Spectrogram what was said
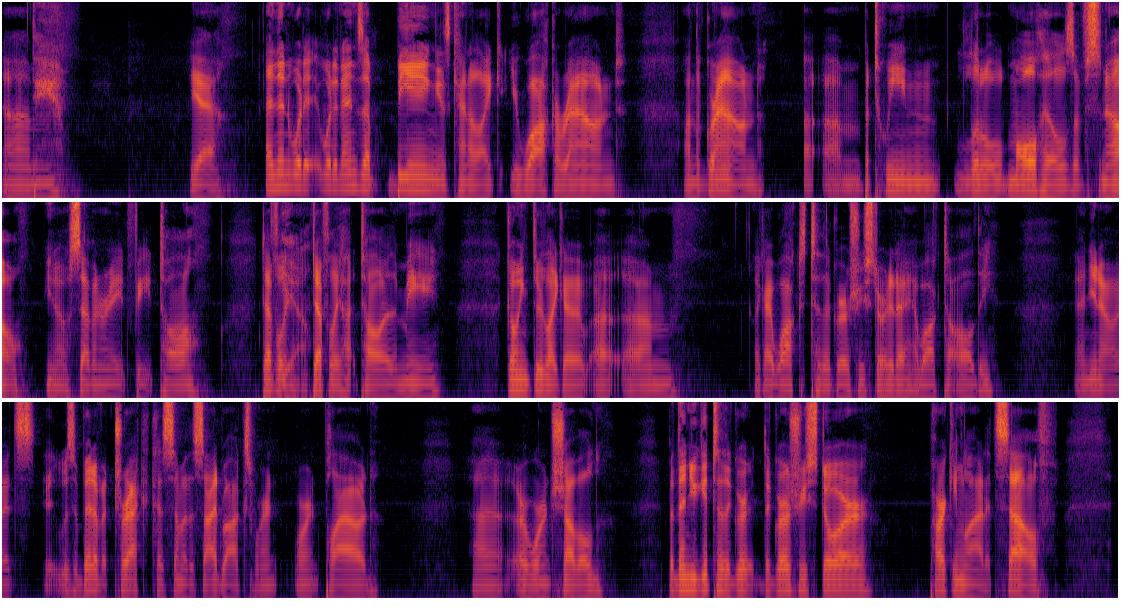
Um, Damn. Yeah, and then what it what it ends up being is kind of like you walk around on the ground uh, um, between little molehills of snow. You know, seven or eight feet tall. Definitely, Yeah. definitely taller than me. Going through like a, a um, like I walked to the grocery store today. I walked to Aldi, and you know it's it was a bit of a trek because some of the sidewalks weren't weren't plowed uh, or weren't shoveled. But then you get to the gro- the grocery store parking lot itself,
